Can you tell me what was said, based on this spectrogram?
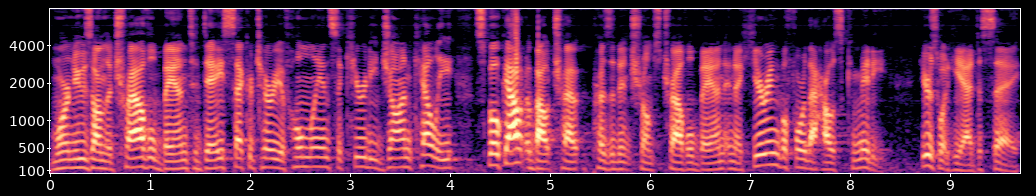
More news on the travel ban. Today, Secretary of Homeland Security John Kelly spoke out about tra President Trump's travel ban in a hearing before the House committee. Here's what he had to say.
